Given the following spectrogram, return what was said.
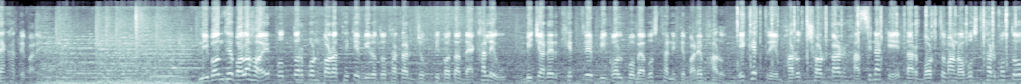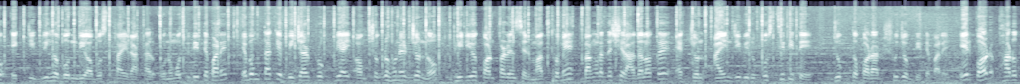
দেখাতে পারে। নিবন্ধে বলা হয়, প্রত্যর্পণ করা থেকে বিরত থাকার যৌক্তিকতা দেখালেও বিচারের ক্ষেত্রে বিকল্প ব্যবস্থা নিতে পারে ভারত। এক্ষেত্রে ভারত সরকার হাসিনাকে তার বর্তমান অবস্থার মতো একটি গৃহবন্দী অবস্থায় রাখার অনুমতি দিতে পারে এবং তাকে বিচার প্রক্রিয়ায় অংশগ্রহণের জন্য ভিডিও কনফারেন্সের মাধ্যমে বাংলাদেশের আদালতে একজন আইনজীবীর উপস্থিতিতে যুক্ত করার সুযোগ দিতে পারে। এরপর ভারত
